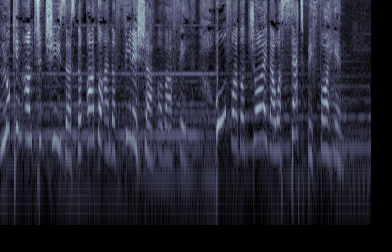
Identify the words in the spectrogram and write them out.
looking unto Jesus, the author and the finisher of our faith, who for the joy that was set before him,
